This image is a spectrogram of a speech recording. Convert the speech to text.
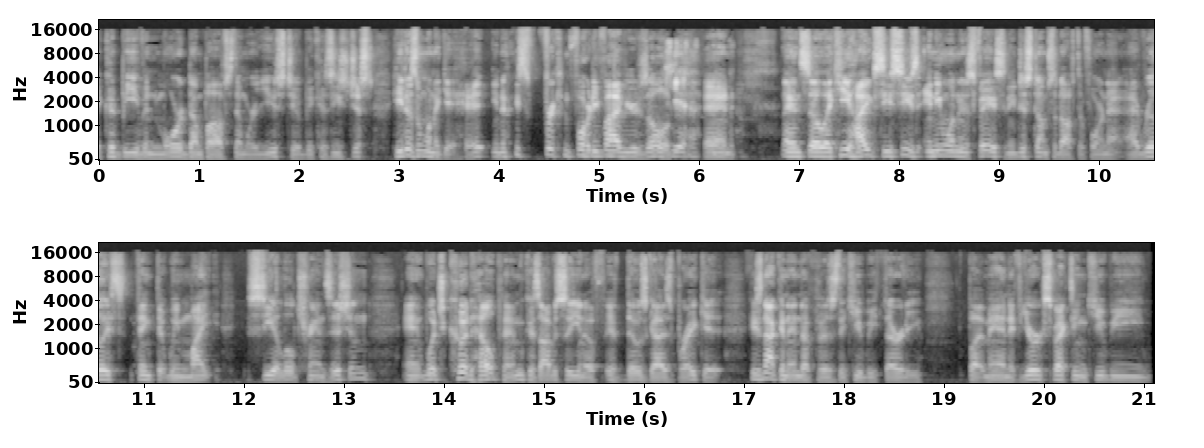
It could be even more dump offs than we're used to because he's just he doesn't want to get hit. You know, he's freaking forty five years old. Yeah, and and so like he hikes, he sees anyone in his face, and he just dumps it off to Fournette. I really think that we might see a little transition, and which could help him because obviously you know if, if those guys break it, he's not going to end up as the QB thirty. But man, if you're expecting QB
